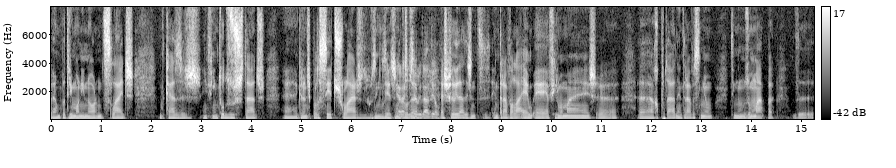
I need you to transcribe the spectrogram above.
um património enorme de slides de casas, enfim, em todos os estados, uh, grandes palacetes solares dos ingleses. Sim, era toda, a especialidade dele. A especialidade, a gente entrava lá, é, é a firma mais uh, uh, reputada, entrava, tínhamos, tínhamos um mapa de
